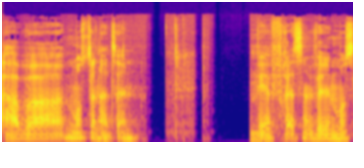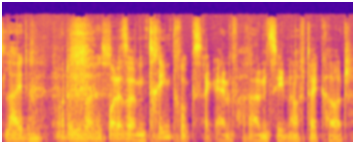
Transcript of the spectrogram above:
aber muss dann halt sein. Wer fressen will, muss leiden. Oder wie war das? Oder so einen Trinkrucksack einfach anziehen auf der Couch.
